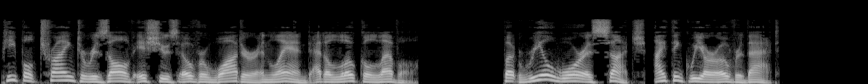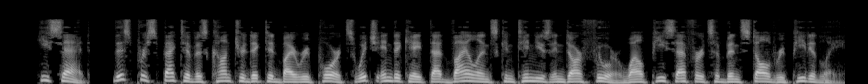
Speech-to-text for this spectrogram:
people trying to resolve issues over water and land at a local level. But real war as such, I think we are over that." He said. This perspective is contradicted by reports which indicate that violence continues in Darfur while peace efforts have been stalled repeatedly.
